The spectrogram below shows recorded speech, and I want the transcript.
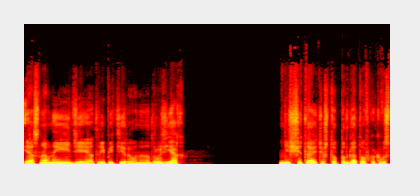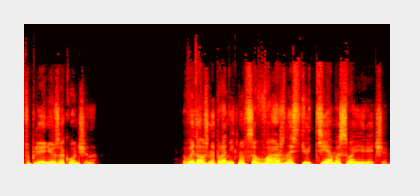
и основные идеи отрепетированы на друзьях, не считайте, что подготовка к выступлению закончена. Вы должны проникнуться важностью темы своей речи.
